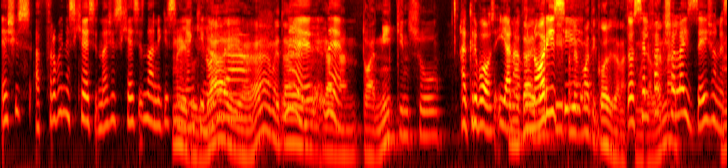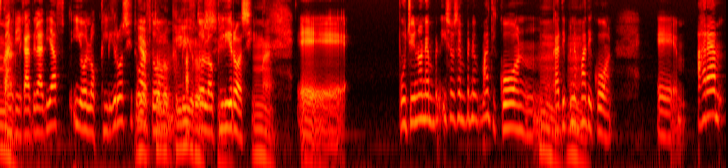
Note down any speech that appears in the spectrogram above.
έχεις ανθρώπινες σχέσεις, να έχεις σχέσεις να ανήκεις σε μια κοινότητα. Ε, μετά ναι, ναι. Το ανήκειν σου. Ακριβώς. Η αναγνώριση. Η πνευματικότητα Το self-actualization ναι. στα αγγλικά. Δηλαδή η ολοκλήρωση του ατόμου. Αυτολοκλήρωση. Ναι. Ε, που είναι ίσως πνευματικό, mm, κάτι mm. πνευματικό. Ε, άρα,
